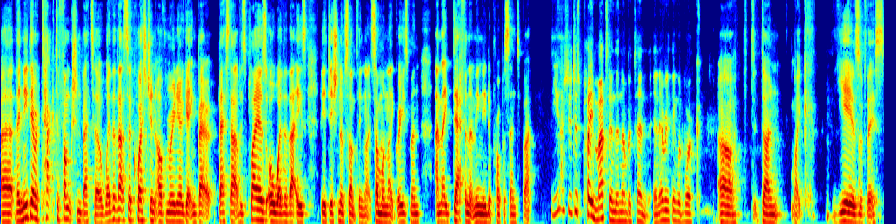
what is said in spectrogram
uh, they need their attack to function better. Whether that's a question of Mourinho getting better, best out of his players, or whether that is the addition of something like someone like Griezmann, and they definitely need a proper centre back. You should just play Mata in the number ten, and everything would work. Oh, d- don't like years of this.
